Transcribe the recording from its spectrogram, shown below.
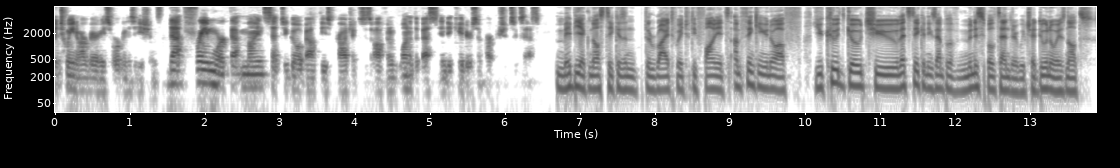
between our various organizations. That framework, that mindset to go about these projects is often one of the best indicators of partnership success. Maybe agnostic isn't the right way to define it. I'm thinking, you know, of you could go to, let's take an example of municipal tender, which I do know is not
